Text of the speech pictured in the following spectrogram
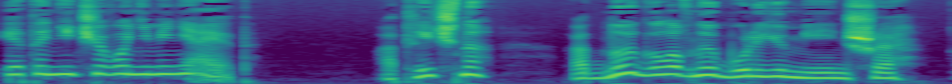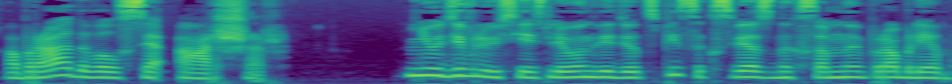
это ничего не меняет». «Отлично, одной головной болью меньше», — обрадовался Аршер. Не удивлюсь, если он ведет список связанных со мной проблем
